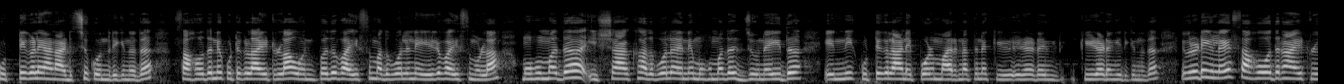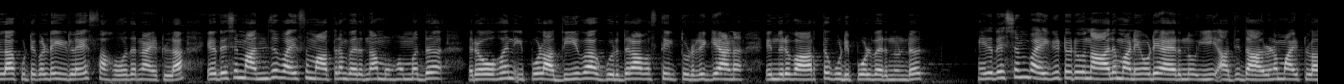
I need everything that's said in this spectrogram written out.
കുട്ടികളെയാണ് അടിച്ചു കൊന്നിരിക്കുന്നത് സഹോദരന്റെ കുട്ടികളായിട്ടുള്ള ഒൻപത് വയസ്സും അതുപോലെ തന്നെ ഏഴ് വയസ്സുമുള്ള മുഹമ്മദ് ഇഷാഖ് അതുപോലെ തന്നെ മുഹമ്മദ് ജുനൈദ് എന്നീ കുട്ടികളാണ് ഇപ്പോൾ മരണത്തിന് കീഴടങ്ങി കീഴടങ്ങിയിരിക്കുന്നത്. ഇവരുടെ ഇളയ സഹോദരനായിട്ടുള്ള കുട്ടികളുടെ ഇളയ സഹോദരനായിട്ടുള്ള ഏകദേശം അഞ്ച് വയസ്സ് മാത്രം വരുന്ന മുഹമ്മദ് രോഹൻ ഇപ്പോൾ അതീവ ഗുരുതരാവസ്ഥയിൽ തുടരുകയാണ് എന്നൊരു വാർത്ത കൂടി ഇപ്പോൾ വരുന്നുണ്ട്. ഏകദേശം വൈകിട്ട് ഒരു നാല് മണിയോടെയായിരുന്നു ഈ അതിദാരുണമായിട്ടുള്ള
